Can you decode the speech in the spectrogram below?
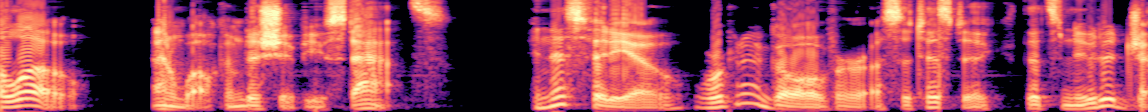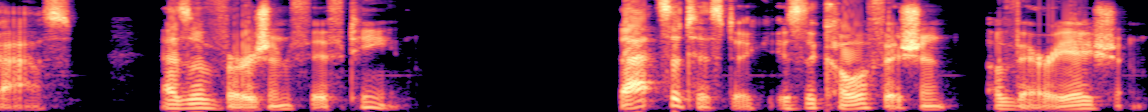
Hello, and welcome to ShipU Stats. In this video, we're going to go over a statistic that's new to JASP as of version 15. That statistic is the coefficient of variation.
